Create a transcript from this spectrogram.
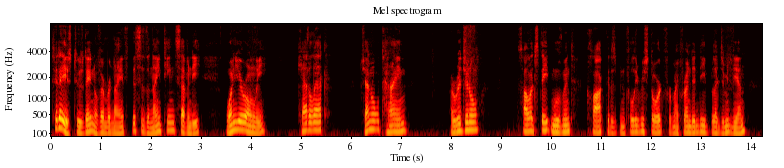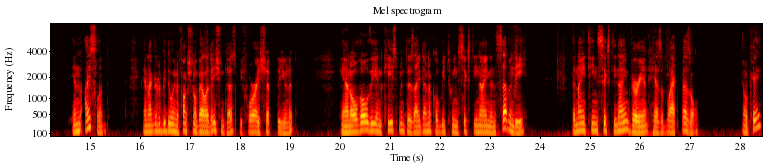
Today is Tuesday, November 9th. This is the 1970, one year only, Cadillac General Time original solid state movement clock that has been fully restored for my friend Indy Bledjemidian in Iceland. And I'm going to be doing a functional validation test before I ship the unit. And although the encasement is identical between 69 and 70, the 1969 variant has a black bezel. Okay?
